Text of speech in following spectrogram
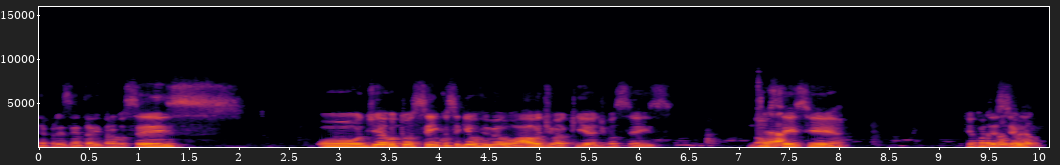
me apresento aí para vocês. O Diego, eu tô sem conseguir ouvir meu áudio aqui de vocês. Não é. sei se o que aconteceu. Tá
